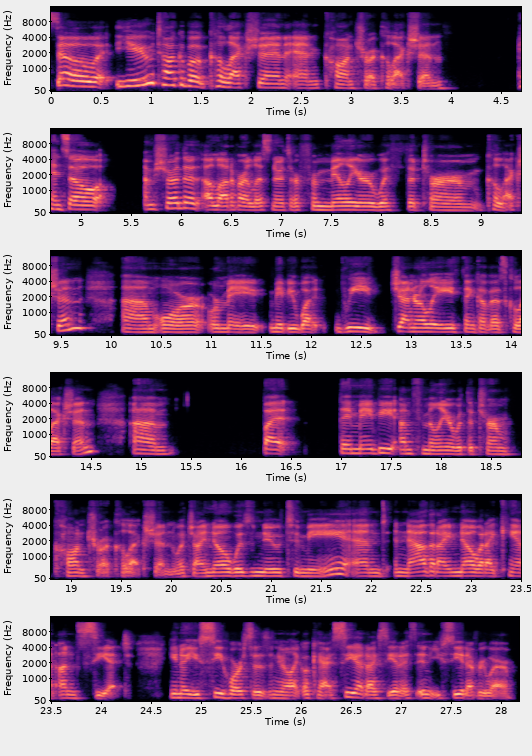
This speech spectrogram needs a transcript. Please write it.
So you talk about collection and contra collection. And so I'm sure that a lot of our listeners are familiar with the term collection, um, or or may maybe what we generally think of as collection, um, but they may be unfamiliar with the term contra collection, which I know was new to me, and, and now that I know it, I can't unsee it. You know, you see horses, and you're like, okay, I see it, I see it, and you see it everywhere.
